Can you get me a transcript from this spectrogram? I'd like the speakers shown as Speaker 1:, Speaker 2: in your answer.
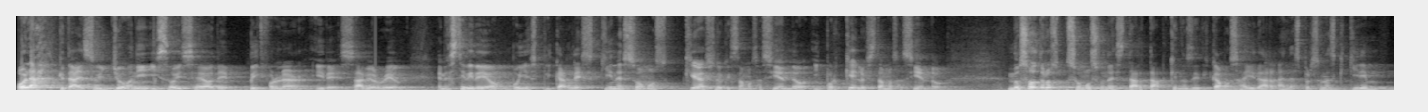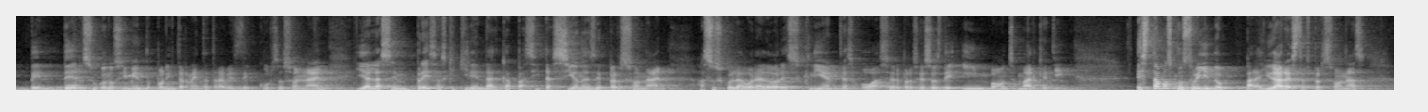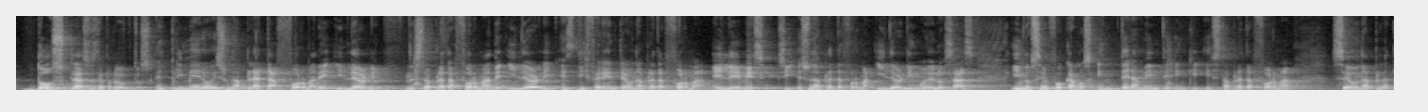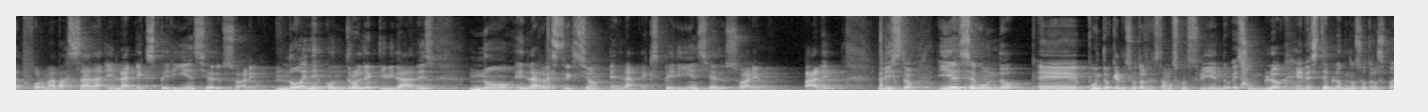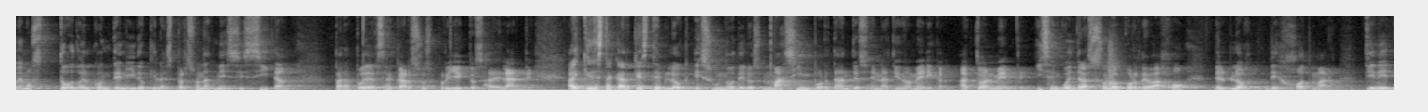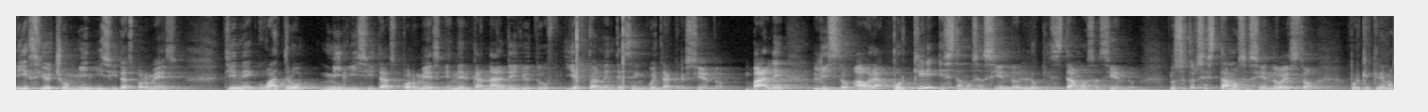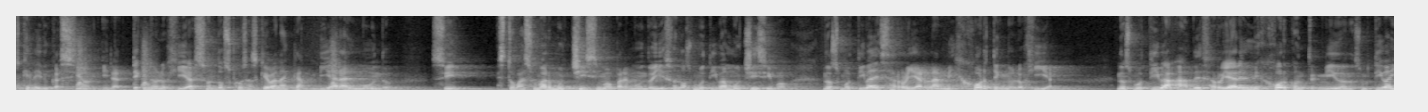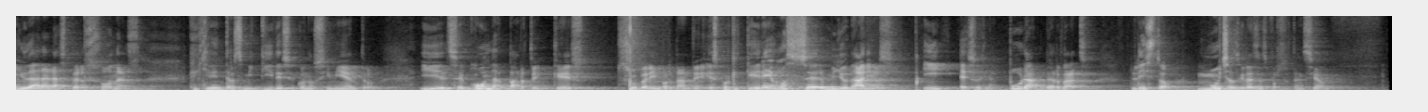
Speaker 1: Hola, ¿qué tal? Soy Johnny y soy CEO de Bit4Learn y de Sabio Real. En este video voy a explicarles quiénes somos, qué es lo que estamos haciendo y por qué lo estamos haciendo. Nosotros somos una startup que nos dedicamos a ayudar a las personas que quieren vender su conocimiento por internet a través de cursos online y a las empresas que quieren dar capacitaciones de personal a sus colaboradores, clientes o hacer procesos de inbound marketing. Estamos construyendo para ayudar a estas personas dos clases de productos. El primero es una plataforma de e-learning. Nuestra plataforma de e-learning es diferente a una plataforma LMS. ¿sí? Es una plataforma e-learning modelo SaaS y nos enfocamos enteramente en que esta plataforma sea una plataforma basada en la experiencia de usuario, no en el control de actividades, no en la restricción, en la experiencia de usuario. ¿Vale? Listo. Y el segundo eh, punto que nosotros estamos construyendo es un blog. En este blog nosotros ponemos todo el contenido que las personas necesitan para poder sacar sus proyectos adelante. Hay que destacar que este blog es uno de los más importantes en Latinoamérica actualmente y se encuentra solo por debajo del blog de Hotmart. Tiene 18.000 visitas por mes, tiene 4.000 visitas por mes en el canal de YouTube y actualmente se encuentra creciendo. ¿Vale? Listo. Ahora, ¿por qué estamos haciendo lo que estamos haciendo? Nosotros estamos haciendo esto porque creemos que la educación y la tecnología son dos cosas que van a cambiar al mundo. ¿Sí? Esto va a sumar muchísimo para el mundo y eso nos motiva muchísimo. Nos motiva a desarrollar la mejor tecnología. Nos motiva a desarrollar el mejor contenido. Nos motiva a ayudar a las personas que quieren transmitir ese conocimiento. Y el segunda parte, que es súper importante, es porque queremos ser millonarios. Y eso es la pura verdad. Listo. Muchas gracias por su atención.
